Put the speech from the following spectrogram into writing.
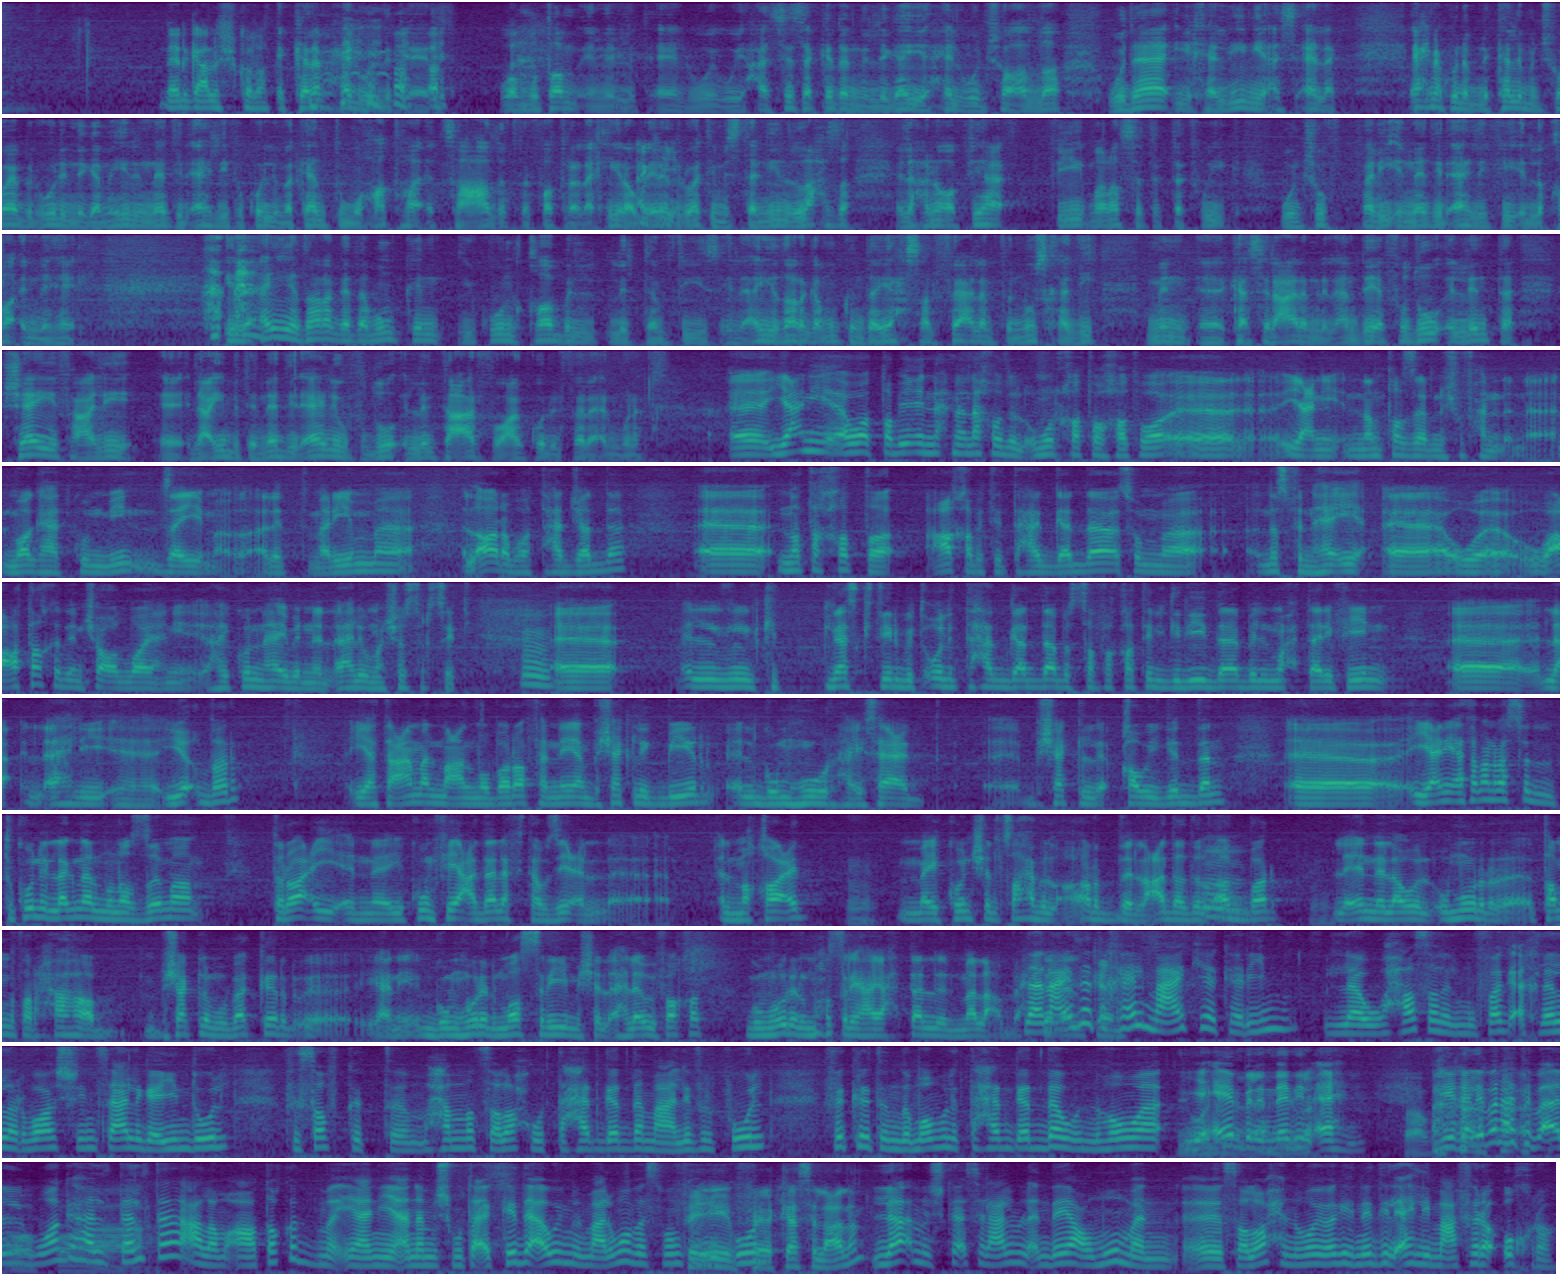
نرجع للشوكولاتة الكلام حلو اللي اتقال ومطمئن اللي اتقال ويحسسك كده إن اللي جاي حلو إن شاء الله وده يخليني أسألك إحنا كنا بنتكلم من شوية بنقول إن جماهير النادي الأهلي في كل مكان طموحاتها اتصاعدت في الفترة الأخيرة وبقينا. دلوقتي مستنيين اللحظة اللي هنقف فيها في منصة التتويج ونشوف فريق النادي الأهلي في اللقاء النهائي إلى أي درجة ده ممكن يكون قابل للتنفيذ؟ إلى أي درجة ممكن ده يحصل فعلا في النسخة دي من آه، كأس العالم للأندية؟ في ضوء اللي أنت شايف عليه آه، لعيبة النادي الأهلي وفي ضوء اللي أنت عارفه عن كل الفرق المنافسة. آه، يعني هو الطبيعي إن إحنا ناخد الأمور خطوة خطوة. يعني ننتظر نشوف المواجهة هتكون مين زي ما قالت مريم الأقرب هو اتحاد جدة. نتخطى عقبة اتحاد جدة ثم نصف النهائي آه، وأعتقد إن شاء الله يعني هيكون نهائي بين الأهلي ومانشستر سيتي. آه، ناس كتير بتقول اتحاد جدة بالصفقات الجديدة بالمحترفين. آه، لا الأهلي آه، يقدر يتعامل مع المباراة فنيا بشكل كبير. الجمهور هيساعد آه، بشكل قوي جدا. آه، يعني أتمنى بس تكون اللجنة المنظمة تراعي إن يكون في عدالة في توزيع المقاعد ما يكونش لصاحب الأرض العدد. الأكبر لأن لو الأمور تم طرحها بشكل مبكر يعني الجمهور المصري مش الأهلاوي فقط الجمهور المصري هيحتل الملعب لا أنا عايزة. أتخيل معاك يا كريم لو حصل المفاجأة خلال ال 24 ساعة اللي جايين دول في صفقة محمد صلاح واتحاد جدة مع ليفربول فكرة انضمامه لاتحاد جدة وإن هو يقابل النادي. الأهلي طبعا. دي غالبا هتبقى المواجهه. الثالثه على ما أعتقد. يعني أنا مش متأكدة قوي من المعلومة بس في ممكن إيه؟ يكون في كأس العالم؟ لا مش كأس العالم للانديه عموما. آه، صلاح إن هو يواجه النادي الأهلي مع فرق أخرى.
